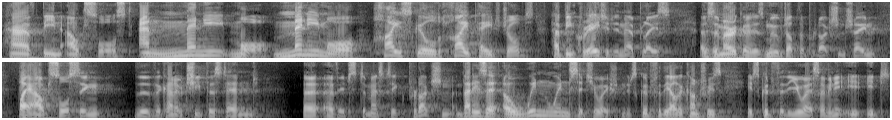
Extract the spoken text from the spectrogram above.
have been outsourced, and many more, many more high skilled, high paid jobs have been created in their place as America has moved up the production chain by outsourcing the, the kind of cheapest end uh, of its domestic production. And that is a, a, win-win situation. It's good for the other countries, it's good for the US. I mean, it, it,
